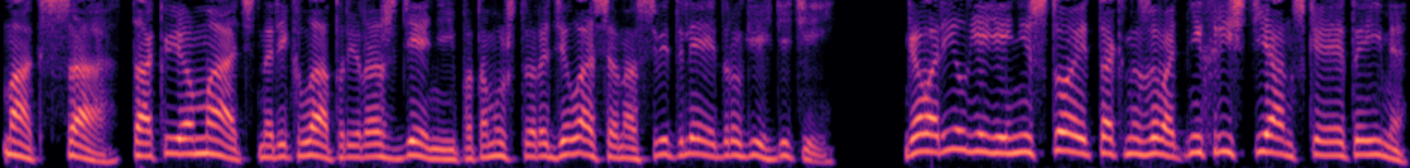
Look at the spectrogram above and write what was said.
Макса, так ее мать нарекла при рождении, потому что родилась она светлее других детей. Говорил я ей, не стоит так называть, не христианское это имя.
